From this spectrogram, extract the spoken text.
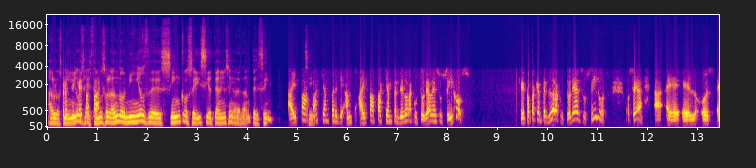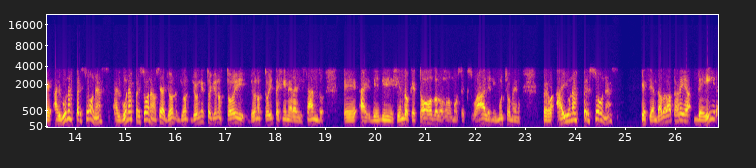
a los niños, estamos hablando de niños de 5, 6, 7 años en adelante, sí. Hay papás, Que han perdido, hay papás que han perdido la custodia de sus hijos. Hay papás que han perdido la custodia de sus hijos. O sea, eh, eh, algunas personas, algunas personas, o sea, yo, yo, yo en esto yo no estoy, yo no estoy generalizando, eh, diciendo que todos los homosexuales, ni mucho menos, pero hay unas personas que se han dado la tarea de ir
